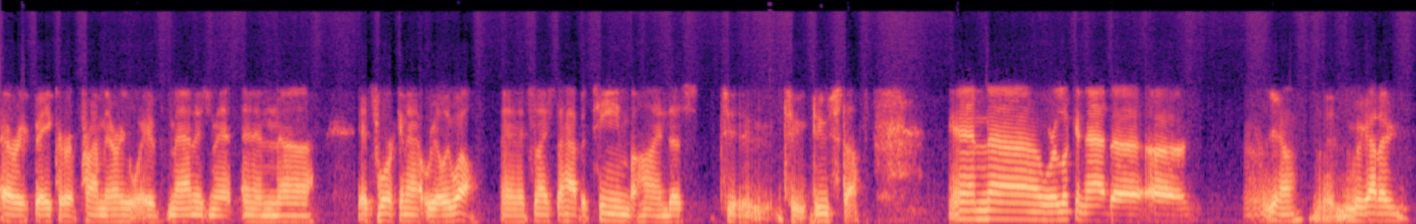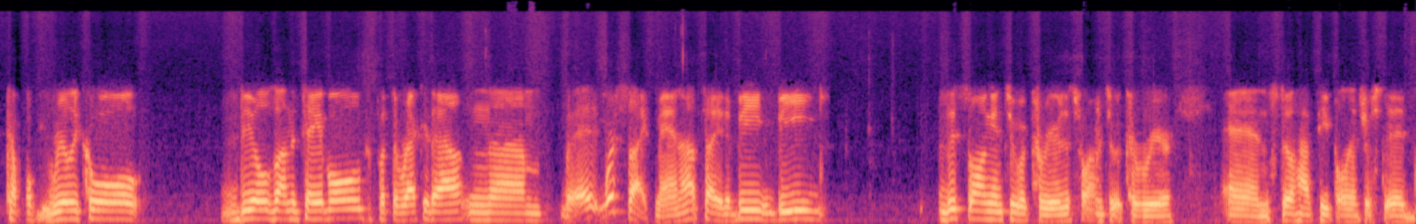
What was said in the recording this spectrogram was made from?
Eric Baker at Primary Wave Management, and uh, it's working out really well. And it's nice to have a team behind us to to do stuff. And uh, we're looking at a, a you know we got a couple really cool deals on the table to put the record out, and um, it- we're psyched, man. I'll tell you to be be this long into a career, this far into a career, and still have people interested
